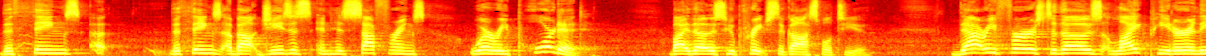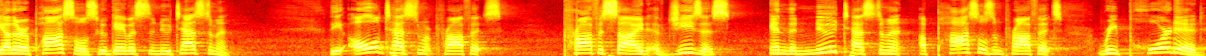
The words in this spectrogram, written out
the things uh, the things about Jesus and his sufferings were reported by those who preached the gospel to you. That refers to those like Peter and the other apostles who gave us the New Testament. The Old Testament prophets prophesied of Jesus, and the New Testament apostles and prophets reported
